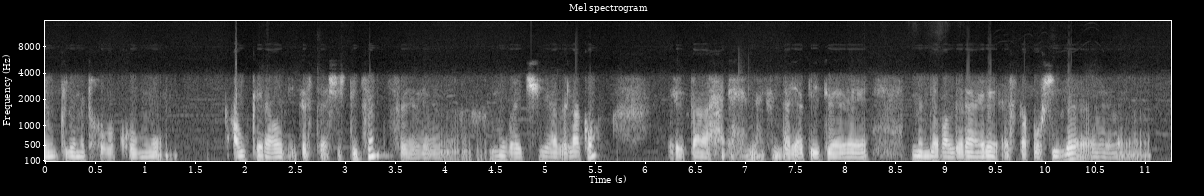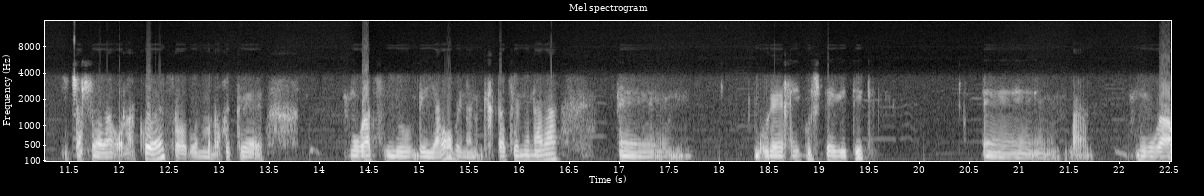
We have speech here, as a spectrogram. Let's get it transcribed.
eun kilometro komu, aukera hori ez da existitzen, ze muga etxia delako, eta endaiatik e, mende baldera ere ez da posible e, itxasoa dago lako, ez, o duen mugatzen du gehiago, baina gertatzen dena da e, gure erri ikuste egitik e, ba, muga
